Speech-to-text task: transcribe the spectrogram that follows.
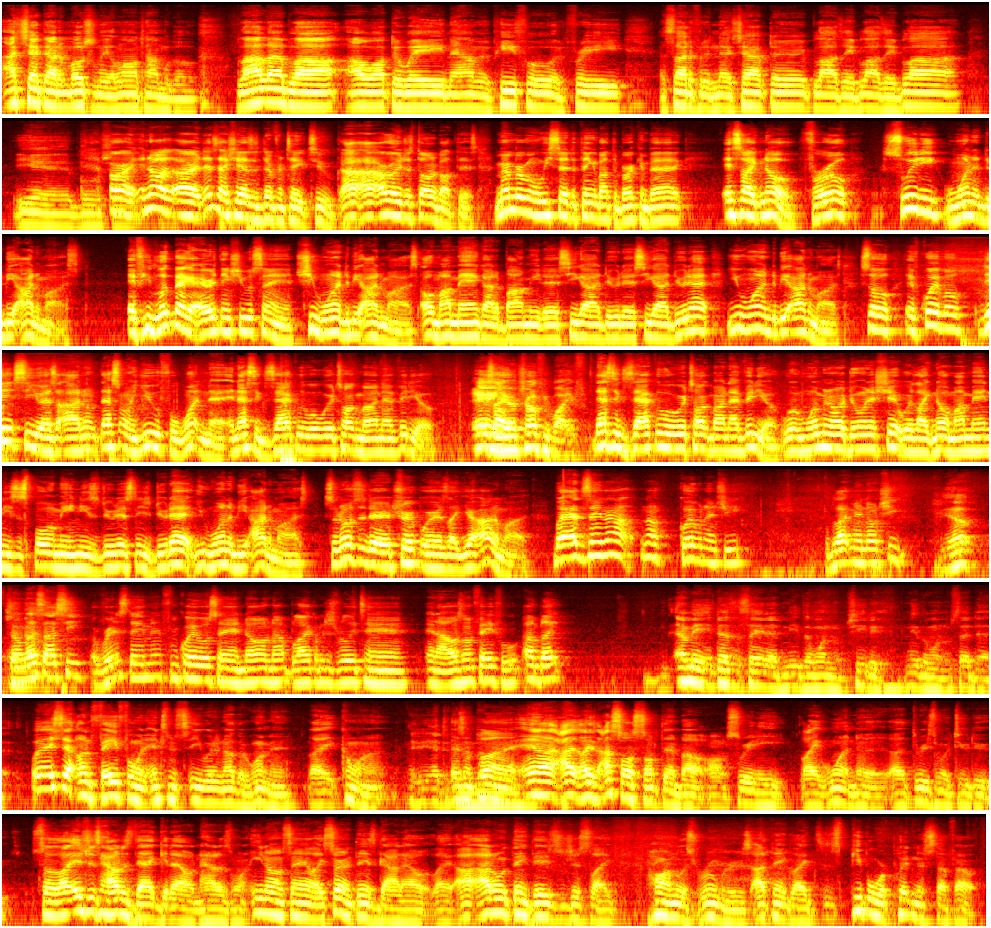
I checked out emotionally a long time ago. Blah blah blah. I walked away. Now I'm in peaceful and free. Excited for the next chapter. Blase blase blah. Yeah, bullshit. All right, no, all right. This actually has a different take too. I, I I really just thought about this. Remember when we said the thing about the Birkin bag? It's like no, for real. Sweetie wanted to be itemized. If you look back at everything she was saying, she wanted to be itemized. Oh, my man got to buy me this. He got to do this. He got to do that. You wanted to be itemized. So if Quavo did see you as an item, that's on you for wanting that, and that's exactly what we were talking about in that video. Hey, like- you're a trophy wife. That's exactly what we were talking about in that video. When women are doing this shit, we're like, no, my man needs to spoil me. He needs to do this, needs to do that. You want to be itemized. So those are their trip where it's like you're itemized. But at the same time, no, Quavo didn't cheat. Black men don't cheat. Yep. So unless I see a written statement from Quavo saying, no, I'm not black, I'm just really tan, and I was unfaithful, I'm like, I mean, it doesn't say that neither one of them cheated. Neither one of them said that. well, they said unfaithful in intimacy with another woman. Like, come on. That's implying. And I, I I saw something about um Sweetie like wanting a, a threesome with two dudes. So like it's just how does that get out and how does one you know what I'm saying? Like certain things got out. Like I, I don't think these are just like harmless rumors. I think like people were putting this stuff out.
